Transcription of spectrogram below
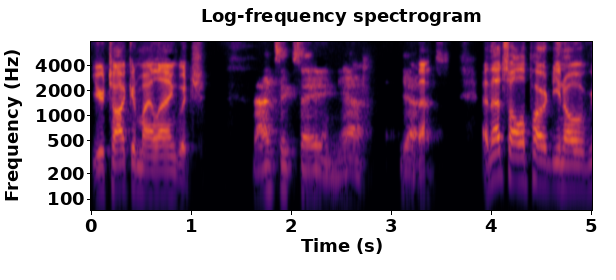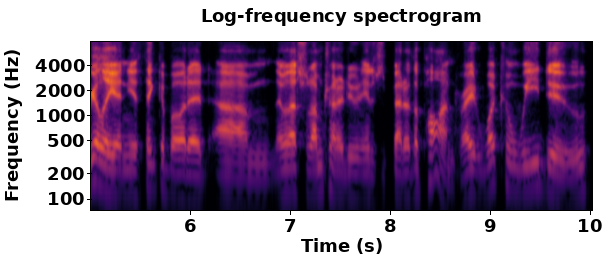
you're talking my language. That's exciting. Yeah. Yeah. That's and that's all a part you know really and you think about it um and that's what i'm trying to do is better the pond right? What can we do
